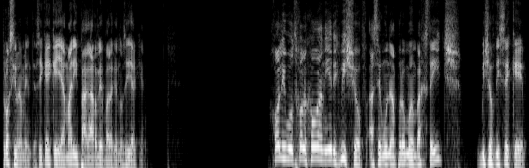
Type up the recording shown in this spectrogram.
próximamente, así que hay que llamar y pagarle para que nos diga quién. Hollywood Hulk Hogan y Eric Bischoff hacen una promo en backstage. Bischoff dice que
